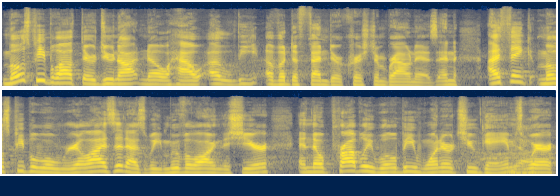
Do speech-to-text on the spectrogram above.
most people out there do not know how elite of a defender Christian Braun is. And I think most people will realize it as we move along this year. And there probably will be one or two games Yeah. where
